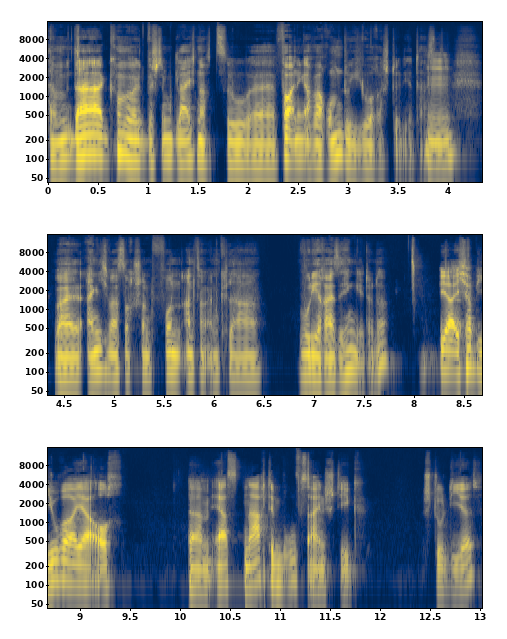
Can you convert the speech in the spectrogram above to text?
Ähm, da kommen wir bestimmt gleich noch zu, äh, vor allen Dingen auch, warum du Jura studiert hast. Mhm. Weil eigentlich war es doch schon von Anfang an klar, wo die Reise hingeht, oder? Ja, ich habe Jura ja auch ähm, erst nach dem Berufseinstieg studiert,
